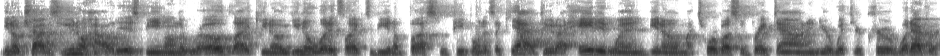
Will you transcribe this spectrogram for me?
you know, Travis, you know how it is being on the road. Like, you know, you know what it's like to be in a bus with people. And it's like, yeah, dude, I hated when, you know, my tour bus would break down and you're with your crew or whatever.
